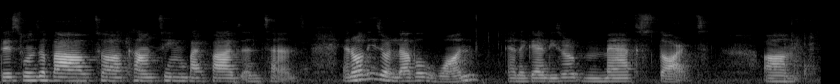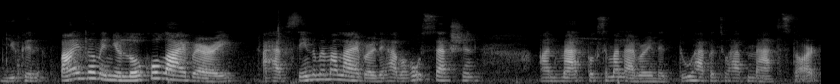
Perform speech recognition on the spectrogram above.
This one's about uh, counting by fives and tens. And all these are level one. And again, these are math starts Um, you can find them in your local library. I have seen them in my library. They have a whole section on math books in my library that do happen to have math start.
